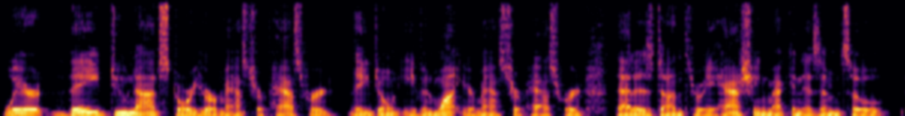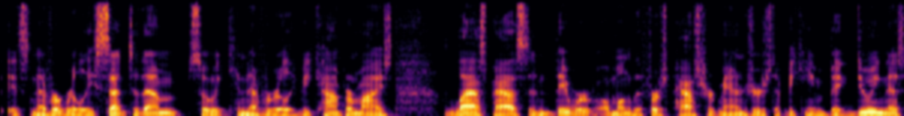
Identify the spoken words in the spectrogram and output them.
where they do not store your master password. They don't even want your master password. That is done through a hashing mechanism, so it's never really sent to them, so it can never really be compromised. LastPass, and they were among the first password managers that became big doing this,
